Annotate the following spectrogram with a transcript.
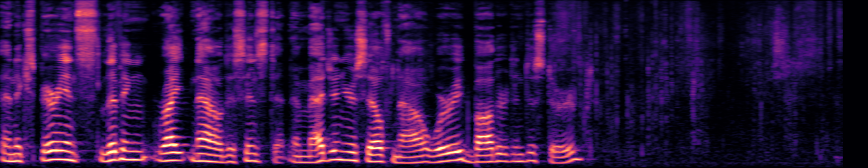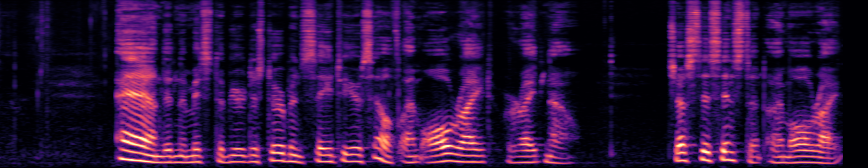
and experience living right now, this instant. Imagine yourself now worried, bothered, and disturbed. And in the midst of your disturbance, say to yourself, I'm all right right now. Just this instant, I'm all right.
